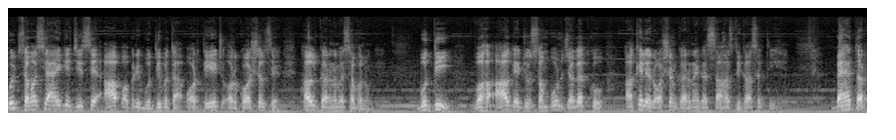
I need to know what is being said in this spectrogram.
कुछ समस्या आएगी जिससे आप अपनी बुद्धिमता और तेज और कौशल से हल करने में सफल होंगे। बुद्धि वह आग है जो संपूर्ण जगत को अकेले रोशन करने का साहस दिखा सकती है। बेहतर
